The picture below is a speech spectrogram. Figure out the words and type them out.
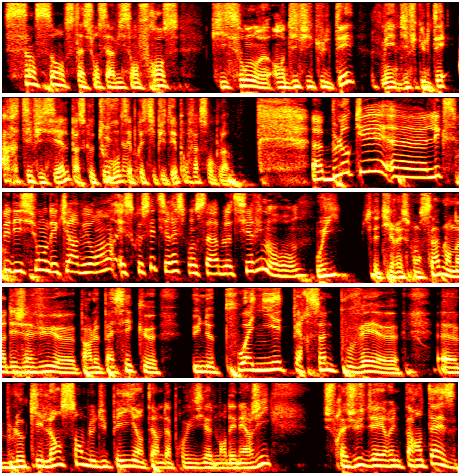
500 stations-service en France qui sont euh, en difficulté, mais difficulté artificielle parce que tout le monde s'est précipité pour faire son plein. Euh, bloquer euh, l'expédition des carburants, est-ce que c'est irresponsable, Thierry Moreau? Oui, c'est irresponsable. On a déjà vu par le passé que une poignée de personnes pouvaient bloquer l'ensemble du pays en termes d'approvisionnement d'énergie. Je ferai juste d'ailleurs une parenthèse.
